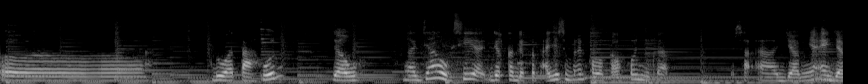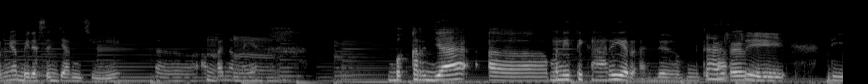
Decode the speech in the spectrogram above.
uh, dua tahun jauh nggak jauh sih ya deket-deket aja sebenarnya kalau telepon juga uh, jamnya eh jamnya beda sejam sih uh, apa namanya bekerja uh, meniti karir ada meniti Asik. karir di di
